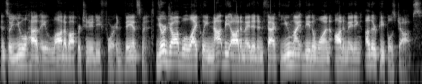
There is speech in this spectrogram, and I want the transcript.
and so you will have a lot of opportunity for advancement. Your job will likely not be automated. In fact, you might be the one automating other people's jobs.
